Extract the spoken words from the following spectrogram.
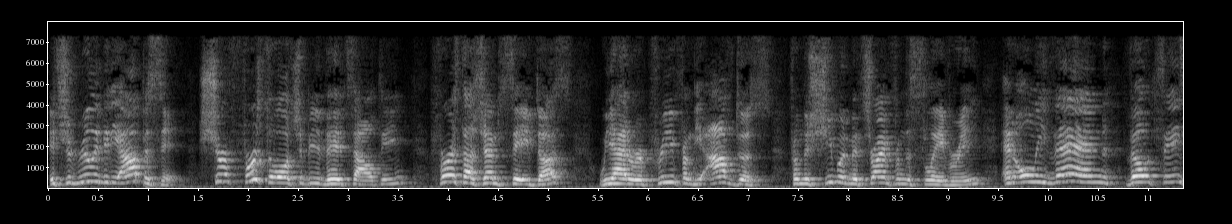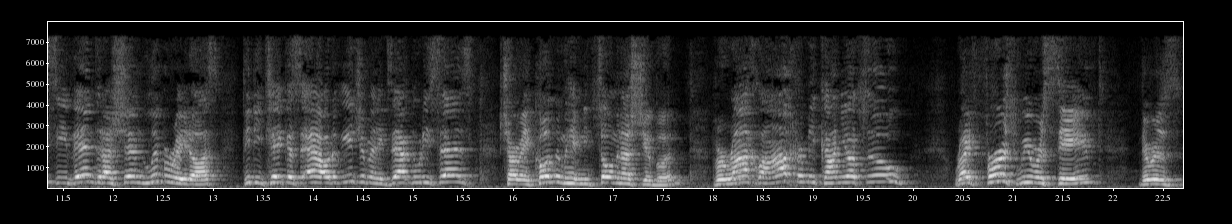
it should really be the opposite. Sure, first of all, it should be V'hitzalti. First, Hashem saved us. We had a reprieve from the Avdus, from the Shibud Mitzrayim, from the slavery. And only then, V'hotzesi, then did Hashem liberate us. Did he take us out of Egypt? And exactly what he says. Sharei kodem him nitzom min hashibud. La'achar mikan. Right, first we were saved. There was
